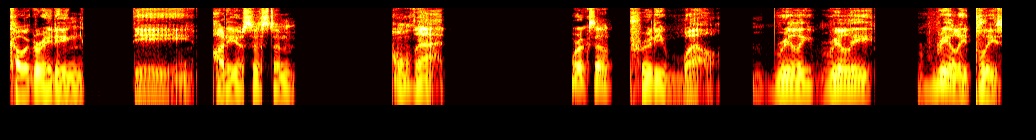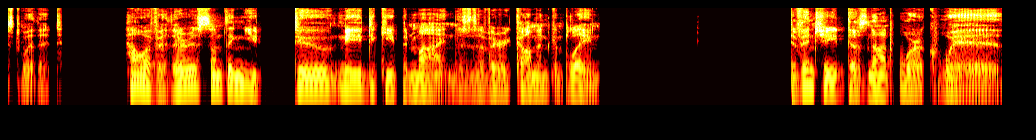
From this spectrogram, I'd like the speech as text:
color grading, the audio system all that works out pretty well. Really, really, really pleased with it. However, there is something you do need to keep in mind. This is a very common complaint. DaVinci does not work with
